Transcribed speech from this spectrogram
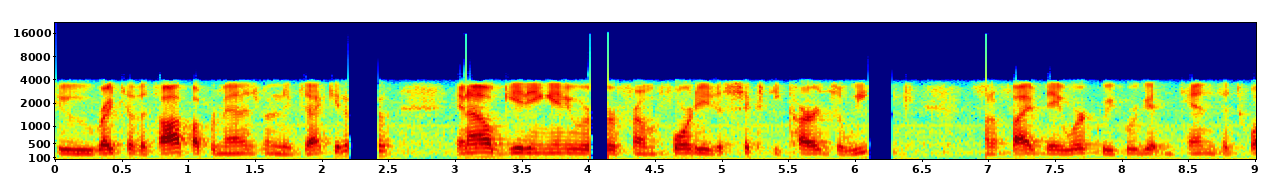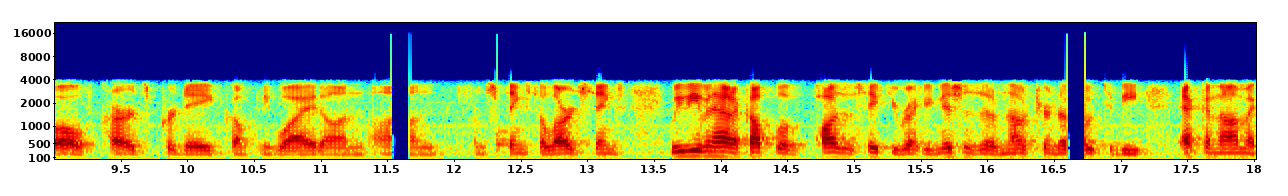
to right to the top, upper management and executive. And now getting anywhere from 40 to 60 cards a week on a five-day work week, we're getting 10 to 12 cards per day company-wide on, on from things to large things. We've even had a couple of positive safety recognitions that have now turned out to be economic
